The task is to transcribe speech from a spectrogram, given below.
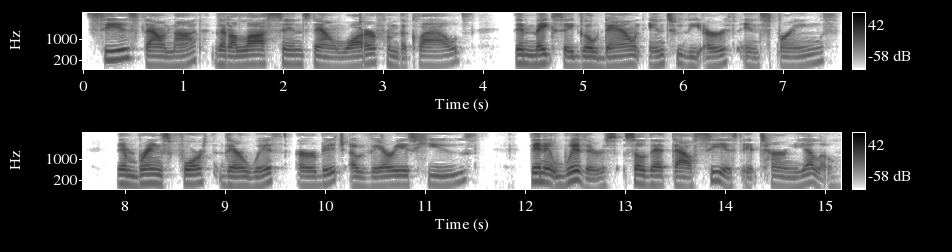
Seest thou not that Allah sends down water from the clouds, then makes it go down into the earth in springs, then brings forth therewith herbage of various hues? Then it withers so that thou seest it turn yellow.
